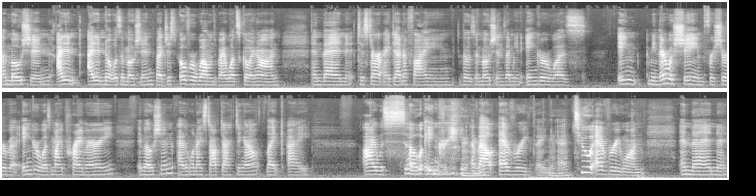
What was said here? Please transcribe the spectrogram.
emotion. I didn't I didn't know it was emotion, but just overwhelmed by what's going on. And then to start identifying those emotions. I mean, anger was ang- I mean, there was shame for sure, but anger was my primary emotion and when I stopped acting out. Like I I was so angry mm-hmm. about everything mm-hmm. to everyone. And then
